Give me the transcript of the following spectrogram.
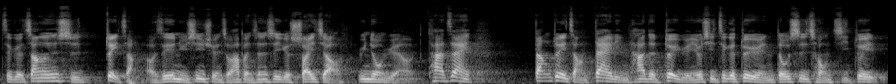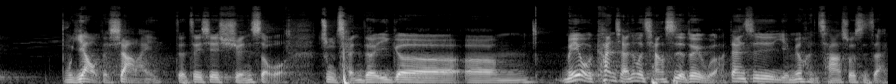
这个张恩石队长啊，这个女性选手，她本身是一个摔跤运动员啊，她在当队长带领她的队员，尤其这个队员都是从几队不要的下来的这些选手哦组成的一个呃没有看起来那么强势的队伍啊，但是也没有很差，说实在。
